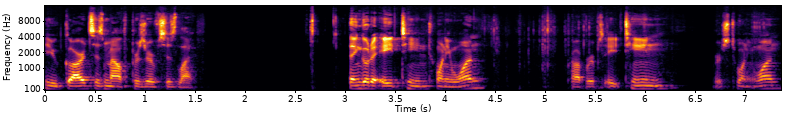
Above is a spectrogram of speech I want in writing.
He who guards his mouth preserves his life. Then go to 1821. Proverbs 18, verse 21.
